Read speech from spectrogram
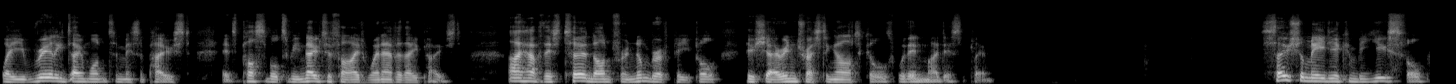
where you really don't want to miss a post, it's possible to be notified whenever they post. I have this turned on for a number of people who share interesting articles within my discipline. Social media can be useful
